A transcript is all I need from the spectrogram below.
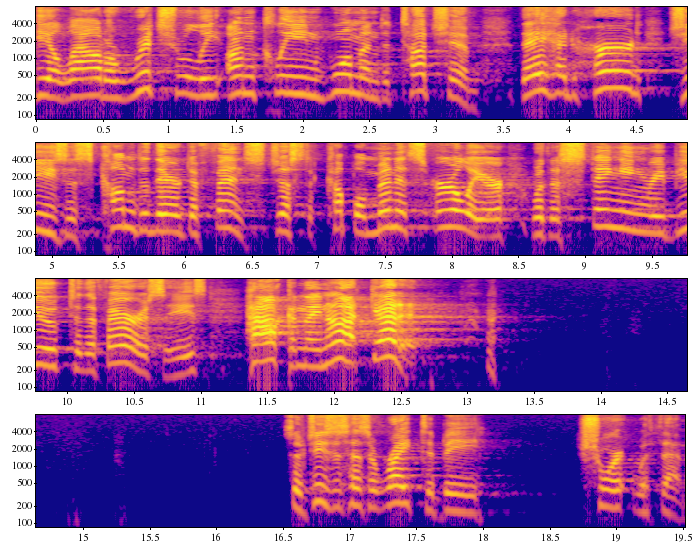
he allowed a ritually unclean woman to touch him. They had heard Jesus come to their defense just a couple minutes earlier with a stinging rebuke to the Pharisees. How can they not get it? So Jesus has a right to be short with them.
